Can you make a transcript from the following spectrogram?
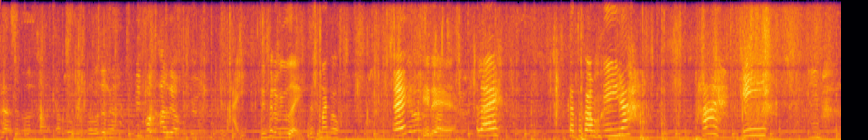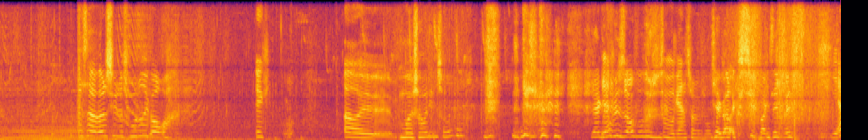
det altså noget fra. Jeg ved ikke noget, det der. Vi får aldrig op at køre. Nej, det finder vi ud af. Det skal nok gå. Hej. Det er da... Halløj. Godt, du kom. Hey. Ja. Hej. Hej. Så undskyld, jeg smuttede i går. Ikke? Og øh, må jeg sove i din sovepose? jeg kan ja. ikke sovepose. Du må gerne sove på. Jeg har godt nok sygt mange ting med. Ja.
